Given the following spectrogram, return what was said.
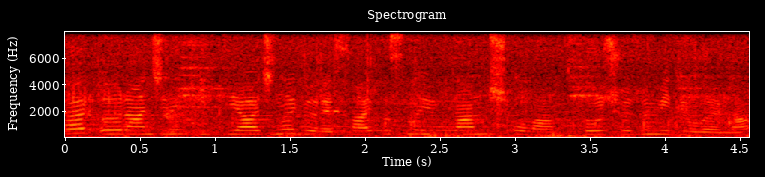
her öğrencinin ihtiyacına göre sayfasına yüklenmiş olan soru çözüm videolarına,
